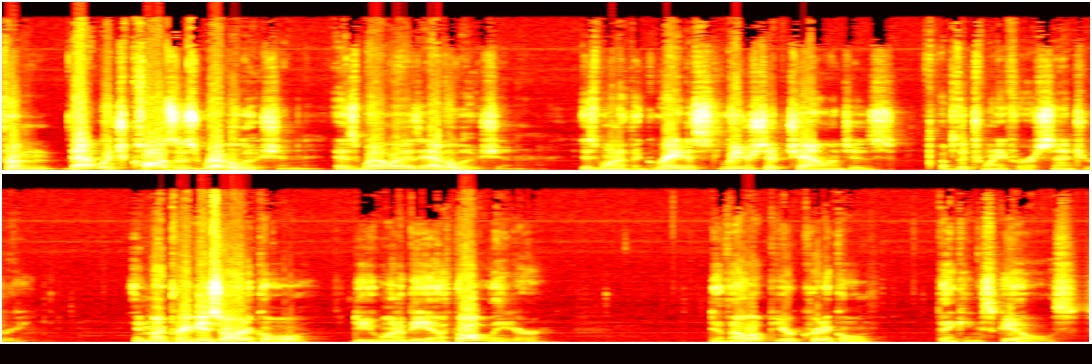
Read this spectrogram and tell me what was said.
from that which causes revolution as well as evolution is one of the greatest leadership challenges of the 21st century. In my previous article, Do You Want to Be a Thought Leader? Develop Your Critical Thinking Skills.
